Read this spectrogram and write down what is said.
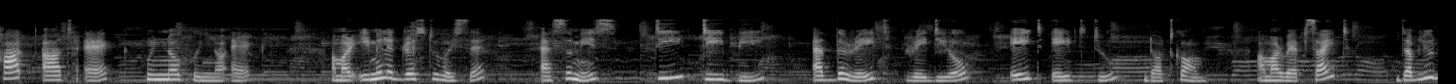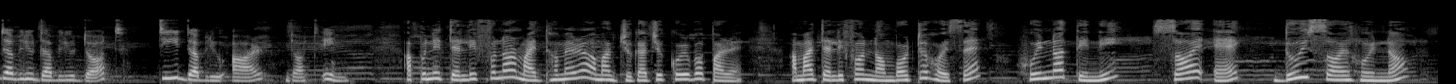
সাত আঠ এক শূন্য শূন্য এক। আমাৰ ইমেইল এড্ৰেছটো হৈছে S M is T T B at the rate radio' eight eight two dot com. আমাৰ website W W W dot T W R dot in. আপুনি টেলিফোনৰ মাধ্যমেৰেও আমাক যোগাযোগ কৰিব পাৰে। আমাৰ টেলিফোন নম্বৰটো হৈছে শূন্য তিনি ছয় এক দুই ছয় শূন্য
